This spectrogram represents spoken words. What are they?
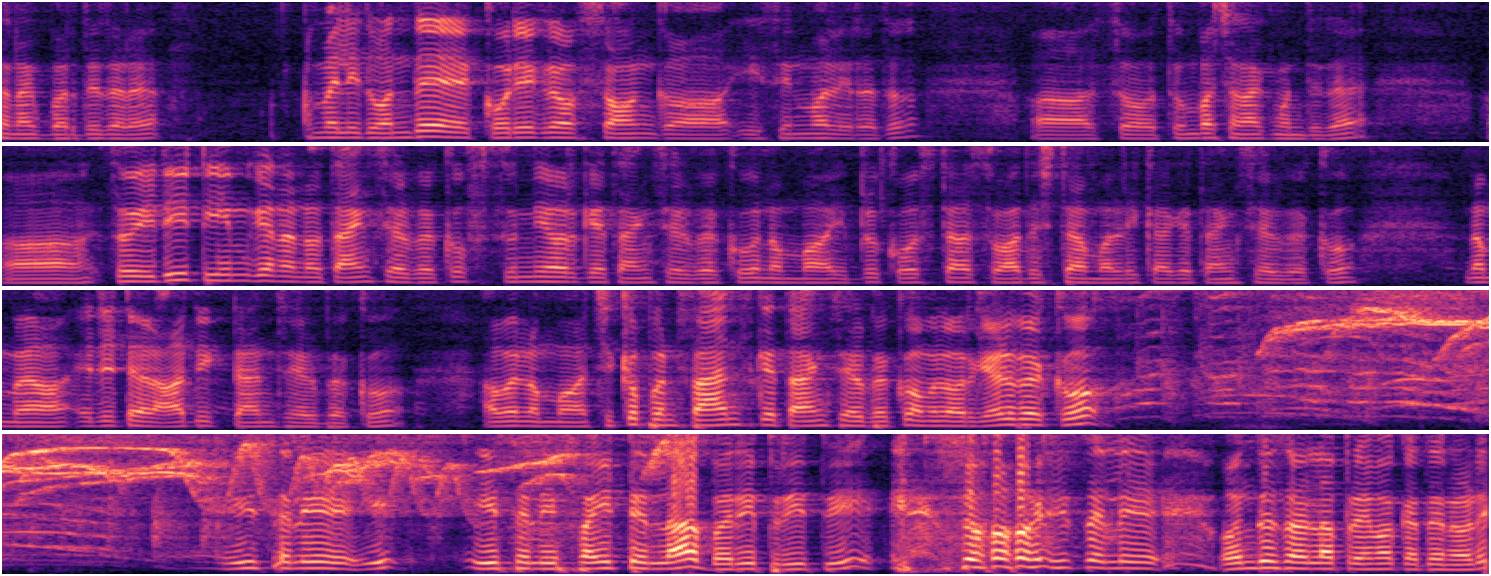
ಚೆನ್ನಾಗಿ ಬರೆದಿದ್ದಾರೆ. ಆಮೇಲೆ ಇದು ಒಂದೇ ಕೊರಿಯೋಗ್ರಾಫ್ ಸಾಂಗ್ ಈ ಸಿನಿಮಾಲಿರೋದು ಸೊ ತುಂಬ ಚೆನ್ನಾಗಿ ಬಂದಿದೆ. ಸೊ ಇಡೀ ಟೀಮ್ಗೆ ನಾನು ಥ್ಯಾಂಕ್ಸ್ ಹೇಳಬೇಕು. ಸುನ್ನಿ ಅವ್ರಿಗೆ ಥ್ಯಾಂಕ್ಸ್ ಹೇಳಬೇಕು. ನಮ್ಮ ಇಬ್ಬರು ಕೋಸ್ಟಾ ಸ್ವಾದಿಷ್ಟ ಮಲ್ಲಿಕಾಗೆ ಥ್ಯಾಂಕ್ಸ್ ಹೇಳಬೇಕು. ನಮ್ಮ ಎಡಿಟರ್ ಆದಿಕ್ ಥ್ಯಾಂಕ್ಸ್ ಹೇಳಬೇಕು. ಆಮೇಲೆ ನಮ್ಮ ಚಿಕ್ಕಪ್ಪನ ಫ್ಯಾನ್ಸ್ಗೆ ಥ್ಯಾಂಕ್ಸ್ ಹೇಳಬೇಕು. ಆಮೇಲೆ ಅವ್ರಿಗೆ ಹೇಳಬೇಕು. ಈ ಸಲ ಈ- ಈ ಸಲ ಫೈಟ್ ಇಲ್ಲ ಬರೀ ಪ್ರೀತಿ. ಸೊ ಈ ಸಲ ಒಂದು ಸರಳ ಪ್ರೇಮ ಕತೆ ನೋಡಿ.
